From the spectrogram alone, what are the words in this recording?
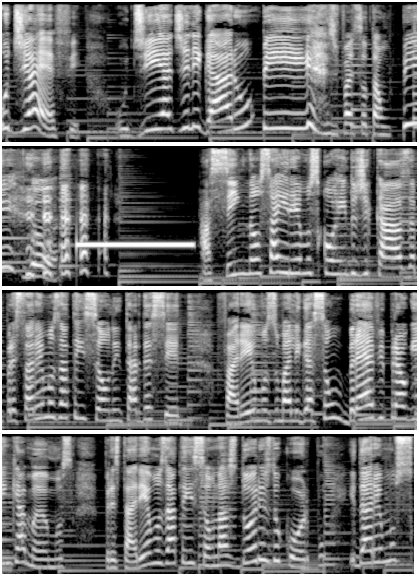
o dia F, o dia de ligar o pi. A gente pode soltar um pi? Boa. Assim, não sairemos correndo de casa, prestaremos atenção no entardecer, faremos uma ligação breve para alguém que amamos, prestaremos atenção nas dores do corpo e daremos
